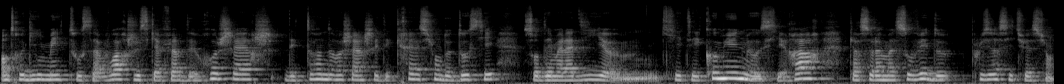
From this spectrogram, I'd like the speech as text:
entre guillemets tout savoir jusqu'à faire des recherches, des tonnes de recherches et des créations de dossiers sur des maladies euh, qui étaient communes mais aussi rares car cela m'a sauvé de plusieurs situations.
